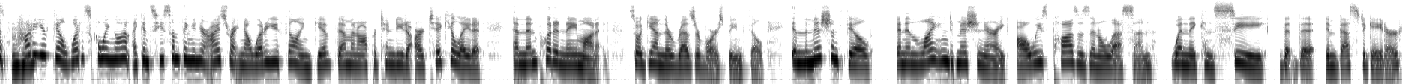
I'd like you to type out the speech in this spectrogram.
Ask them, How do you feel? What is going on? I can see something in your eyes right now. What are you feeling? Give them an opportunity to articulate it and then put a name on it. So, again, their reservoirs being filled. In the mission field, an enlightened missionary always pauses in a lesson when they can see that the investigator,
